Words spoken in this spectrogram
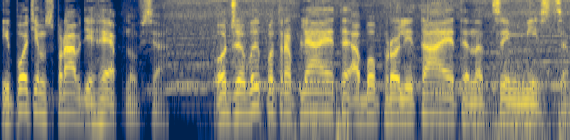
і потім справді гепнувся. Отже, ви потрапляєте або пролітаєте над цим місцем.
